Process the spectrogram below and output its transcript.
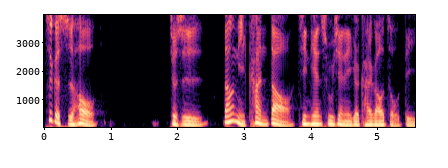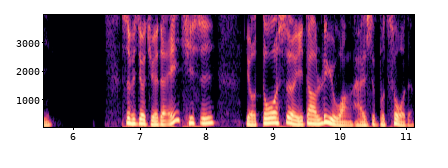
这个时候就是当你看到今天出现了一个开高走低，是不是就觉得哎，其实有多设一道滤网还是不错的？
